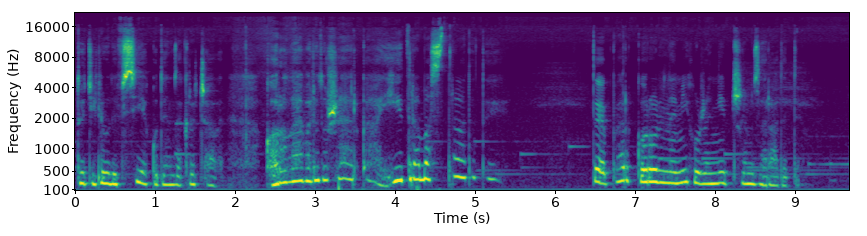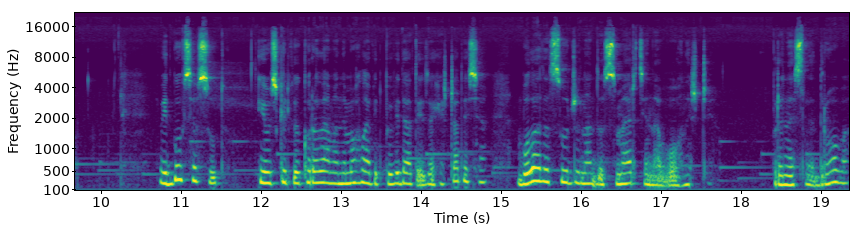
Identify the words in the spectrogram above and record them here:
тоді люди всі як один закричали Королева людожерка, її треба стратити. Тепер король не міг уже нічим зарадити. Відбувся суд, і оскільки королева не могла відповідати і захищатися, була засуджена до смерті на вогнищі. Принесли дрова,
